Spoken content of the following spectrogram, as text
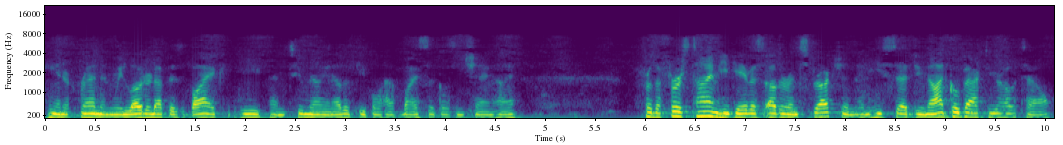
he and a friend, and we loaded up his bike. He and two million other people have bicycles in Shanghai. for the first time, he gave us other instruction, and he said, do not go back to your hotel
